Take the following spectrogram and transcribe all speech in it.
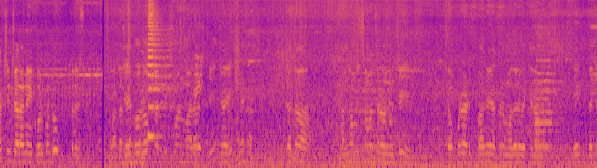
రక్షించాలని కోరుకుంటూ తెలుసు జై బోలో కార్తీక్ స్వామి మహారాజ్కి జై. గత పంతొమ్మిది సంవత్సరాల నుంచి చొప్పరాడి పాదయాత్ర మొదలుపెట్టినాము. దీనికి పెద్ద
